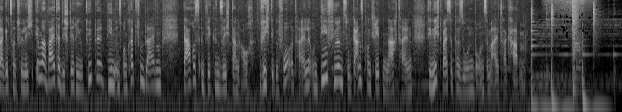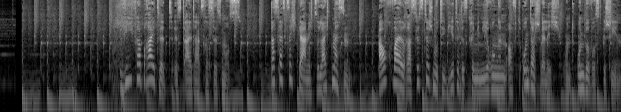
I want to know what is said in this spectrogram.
Da gibt es natürlich immer weiter die Stereotype, die in unseren Köpfen bleiben. Daraus entwickeln sich dann auch richtige Vorurteile und die führen zu ganz konkreten Nachteilen, die nicht weiße Personen bei uns im Alltag haben. Wie verbreitet ist Alltagsrassismus? Das lässt sich gar nicht so leicht messen. Auch weil rassistisch motivierte Diskriminierungen oft unterschwellig und unbewusst geschehen.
